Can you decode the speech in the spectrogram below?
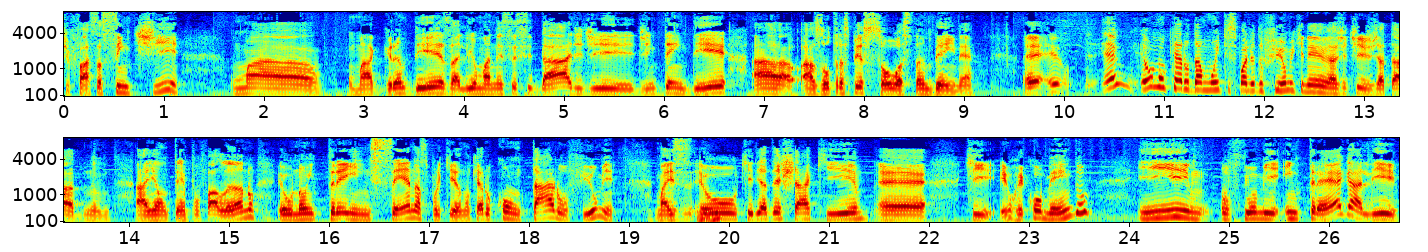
te faça sentir uma uma grandeza ali, uma necessidade de, de entender a, as outras pessoas também, né? É, eu, eu não quero dar muito spoiler do filme, que nem a gente já tá aí há um tempo falando. Eu não entrei em cenas, porque eu não quero contar o filme, mas uhum. eu queria deixar aqui é, que eu recomendo E o filme entrega ali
